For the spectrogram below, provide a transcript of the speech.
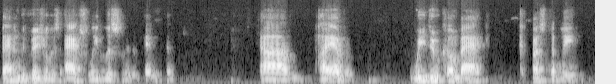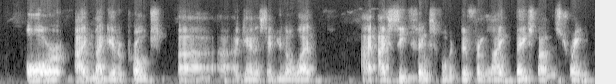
that individual is actually listening to pen um, however, we do come back constantly, or I might get approached uh, again and say, you know what, I, I, see things from a different light based on this training.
